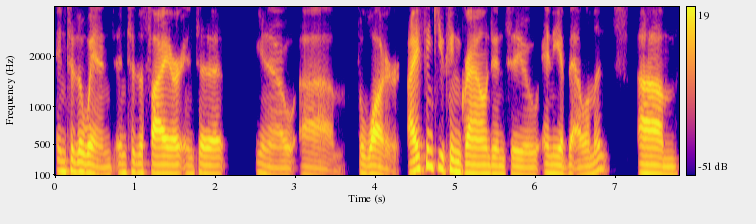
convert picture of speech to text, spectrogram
into the wind, into the fire, into you know um, the water. I think you can ground into any of the elements. Um,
